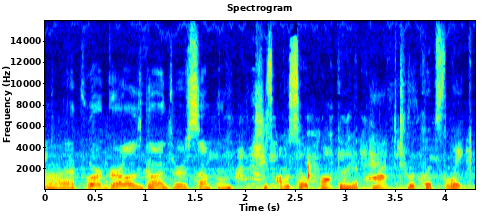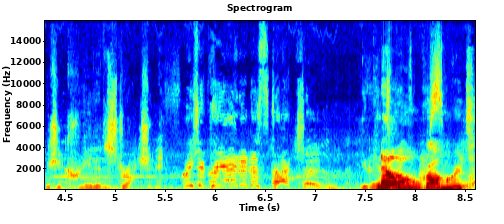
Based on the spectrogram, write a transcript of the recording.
Oh, that poor girl is going through something. She's also blocking the path to Eclipse Lake. We should create a distraction. We should create a distraction! You No, wrong yourself. words.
